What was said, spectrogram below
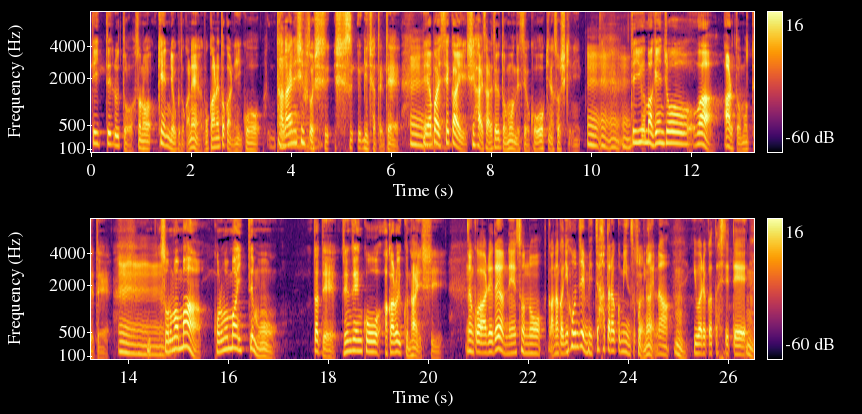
ていってると、その権力とかね、お金とかにこう、多大にシフトし,、しすぎちゃってて、うんで、やっぱり世界支配されてると思うんですよ、こう大きな組織に。うんうんうんっていう、まあ現状はあると思ってて、うん。うん。そのまま、このまま行っても、だって全然こう明るくないし、なんかあれだよね、その、なんか日本人めっちゃ働く民族みたいなうん。言われ方してて、うんうん。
